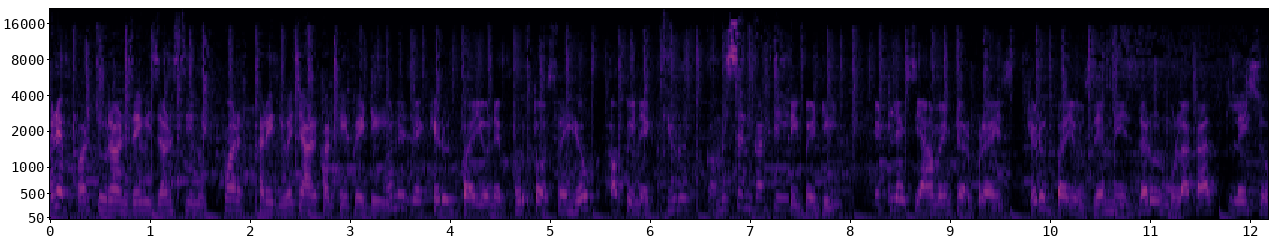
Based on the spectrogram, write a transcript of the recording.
અને પરચુરણ જેવી જણસીનું પણ ખરીદ વેચાણ કરતી પેઢી. અને જે ખેડૂત ભાઈઓને પૂરતો સહયોગ આપીને ખેડૂત કમિશન કરતી પેઢી. એટલે શ્યામ એન્ટરપ્રાઇઝ. ખેડૂત ભાઈઓ જેમની જરૂર મુલાકાત લેશો.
